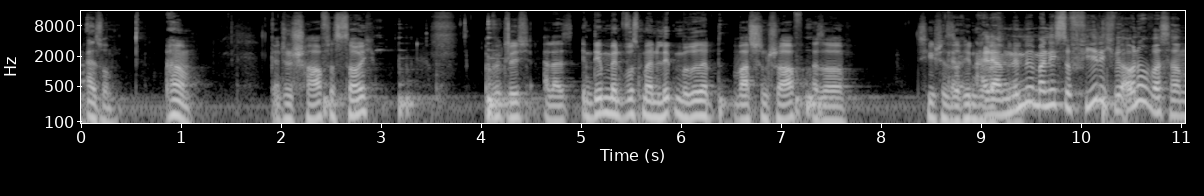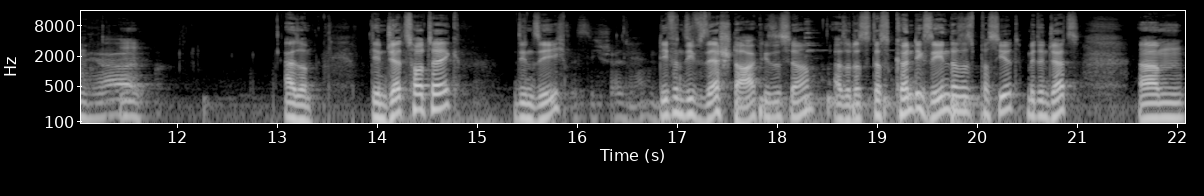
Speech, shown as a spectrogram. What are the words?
Also, äh, ganz schön scharf das Zeug. Wirklich, Alter, in dem Moment, wo es meine Lippen berührt, hat, war es schon scharf. Also, Shish ist auf jeden Fall. Alter, nimm mir mal nicht so viel, ich will auch noch was haben. Also, den Jets Hot Take, den sehe ich. Defensiv sehr stark dieses Jahr. Also, das, das könnte ich sehen, dass es passiert mit den Jets. Ähm,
